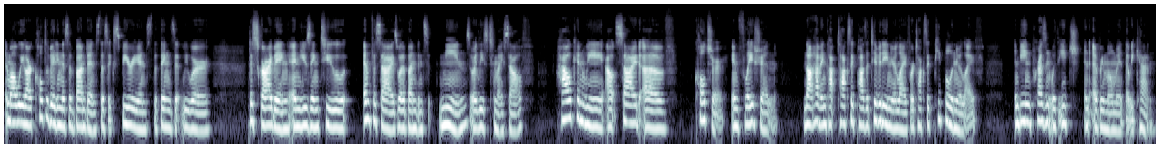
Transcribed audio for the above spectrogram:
And while we are cultivating this abundance, this experience, the things that we were describing and using to emphasize what abundance means, or at least to myself, how can we, outside of culture, inflation, not having co- toxic positivity in your life or toxic people in your life, and being present with each and every moment that we can?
